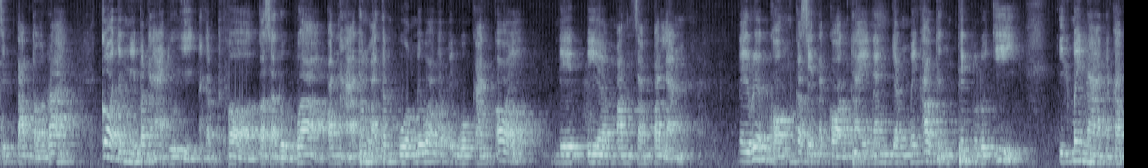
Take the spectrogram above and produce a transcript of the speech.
80 ตันต่อไร่ก็ยังมีปัญหาอยู่อีกนะครับก็ก็สรุปว่าปัญหาทั้งหลายทั้งปวงไม่ว่าจะเป็นวงการอ้อยเนเปียมันสำปะหลัง ในเรื่องของเกษตรกรไทยนั้นยังไม่เข้าถึงเทคโนโลยีอีกไม่นานนะครับ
